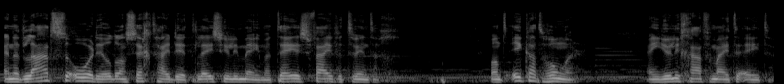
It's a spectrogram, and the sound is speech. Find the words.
en het laatste oordeel, dan zegt hij dit. Lees jullie mee, Matthäus 25. Want ik had honger en jullie gaven mij te eten.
